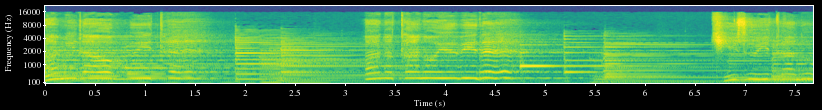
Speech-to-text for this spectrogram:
涙を拭いてあなたの指で気づいたの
